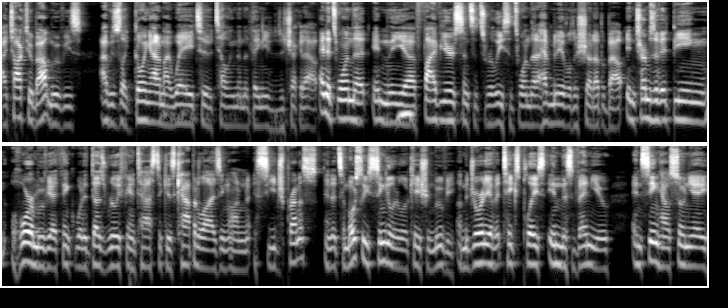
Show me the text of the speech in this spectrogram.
I talked to about movies I was like going out of my way to telling them that they needed to check it out. And it's one that in the uh, five years since its release, it's one that I haven't been able to shut up about. In terms of it being a horror movie, I think what it does really fantastic is capitalizing on a siege premise. And it's a mostly singular location movie. A majority of it takes place in this venue and seeing how Saulnier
